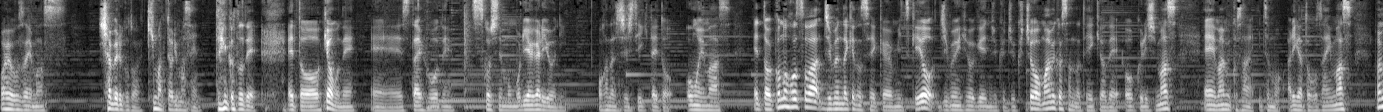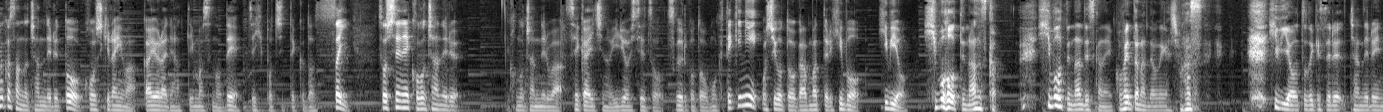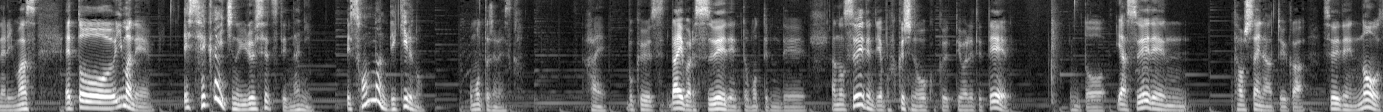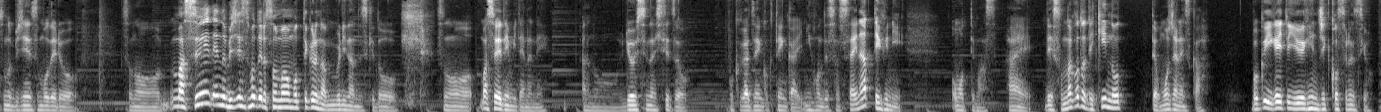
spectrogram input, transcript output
おはようございます喋ることは決まっておりませんということでえっと今日もね、えー、スタイフをね少しでも盛り上がるようにお話ししていきたいと思いますえっと、この放送は自分だけの正解を見つけよう自分表現塾塾長まみこさんの提供でお送りします。えー、まみこさんいつもありがとうございます。まみこさんのチャンネルと公式 LINE は概要欄に貼っていますので、ぜひポチってください。そしてね、このチャンネル、このチャンネルは世界一の医療施設を作ることを目的にお仕事を頑張ってる日々を、日々を、日々って何すか？日々って何ですかね？コメント欄でお願いします。日々をお届けするチャンネルになります。えっと、今ね、え、世界一の医療施設って何？え、そんなんできるの？思ったじゃないですか。はい。僕ライバルスウェーデンと思ってるんであのスウェーデンってやっぱ福祉の王国って言われてて、うんと、いやスウェーデン倒したいなというかスウェーデンのそのビジネスモデルをそのまあスウェーデンのビジネスモデルそのまま持ってくるのは無理なんですけどその、まあ、スウェーデンみたいなねあの良質な施設を僕が全国展開日本でさせたいなっていうふうに思ってますはいでそんなことできんのって思うじゃないですか僕意外と有言実行するんですよ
